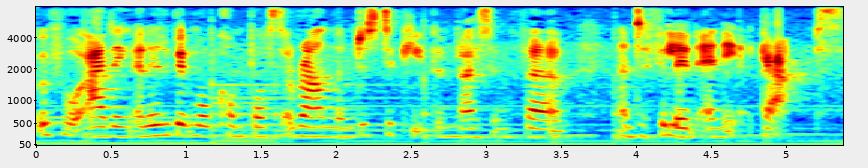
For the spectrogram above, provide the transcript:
before adding a little bit more compost around them just to keep them nice and firm and to fill in any gaps.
